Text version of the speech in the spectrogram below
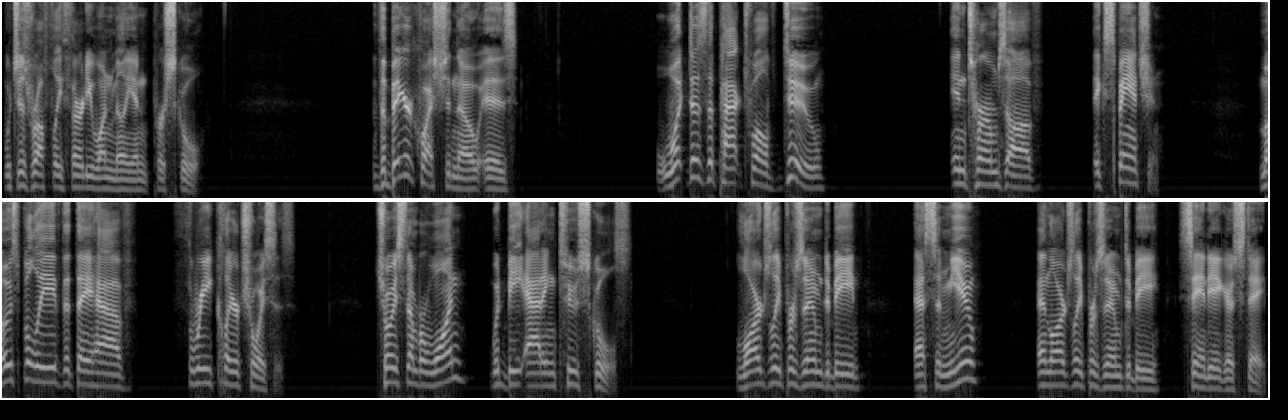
which is roughly 31 million per school. The bigger question though is what does the Pac 12 do in terms of expansion? Most believe that they have three clear choices. Choice number one would be adding two schools, largely presumed to be SMU and largely presumed to be San Diego State.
